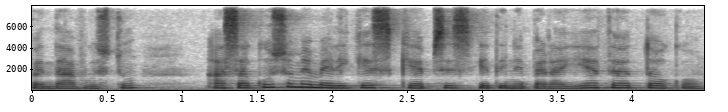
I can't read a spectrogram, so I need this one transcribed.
15 Αύγουστου, Ας ακούσουμε μερικές σκέψεις για την Υπεραγία Θεοτόκο.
